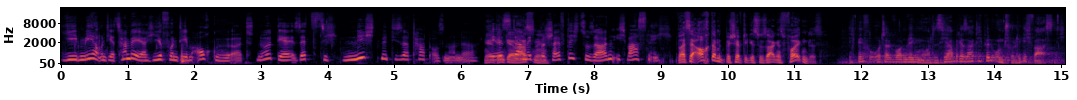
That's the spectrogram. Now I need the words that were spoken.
Je mehr, und jetzt haben wir ja hier von dem auch gehört, ne, der setzt sich nicht mit dieser Tat auseinander. Ja, er ist er damit nicht. beschäftigt zu sagen, ich war's nicht. Was er auch damit beschäftigt ist zu sagen, ist folgendes. Ich bin verurteilt worden wegen Mordes. Ich habe gesagt, ich bin unschuldig. Ich war es nicht.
